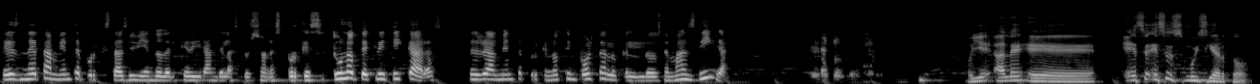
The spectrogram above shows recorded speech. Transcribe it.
es netamente porque estás viviendo del que dirán de las personas, porque si tú no te criticaras, es realmente porque no te importa lo que los demás digan. Oye, Ale, eh, eso es muy cierto.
